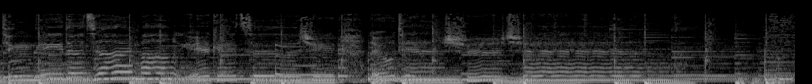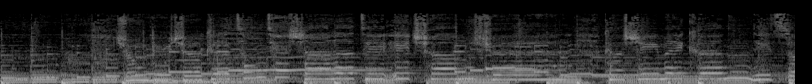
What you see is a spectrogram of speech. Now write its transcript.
听你的再忙，也给自己留点时间。终于这个冬天下了第一场雪，可惜没跟你走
